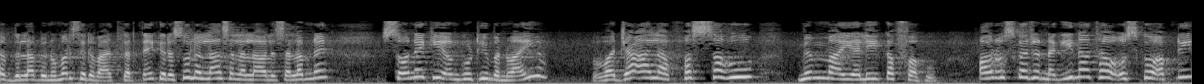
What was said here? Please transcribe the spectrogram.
عبداللہ بن عمر سے روایت کرتے ہیں کہ رسول اللہ صلی اللہ علیہ وسلم نے سونے کی انگوٹھی بنوائی وجا فسہ مما یلی کف اور اس کا جو نگینا تھا اس کو اپنی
